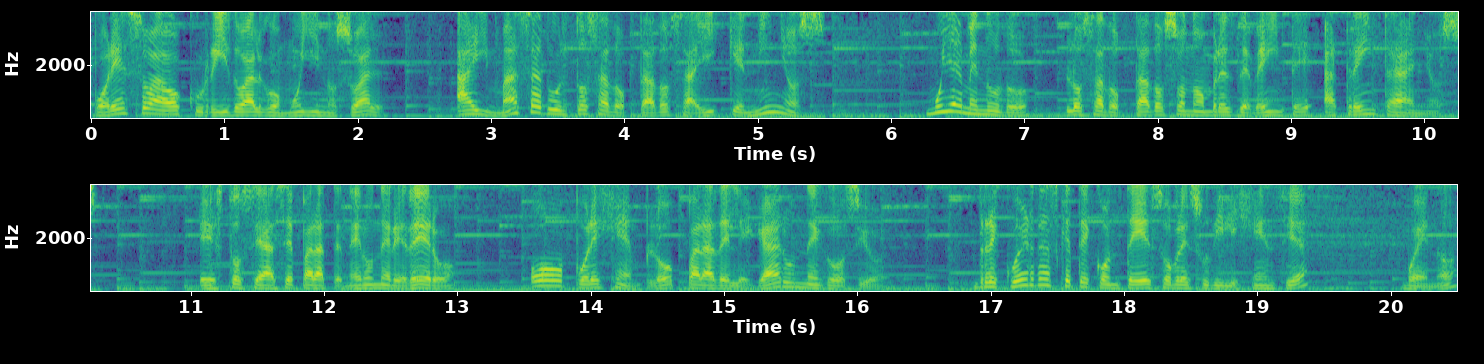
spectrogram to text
Por eso ha ocurrido algo muy inusual hay más adultos adoptados ahí que niños. Muy a menudo, los adoptados son hombres de 20 a 30 años. Esto se hace para tener un heredero o, por ejemplo, para delegar un negocio. ¿Recuerdas que te conté sobre su diligencia? Bueno,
